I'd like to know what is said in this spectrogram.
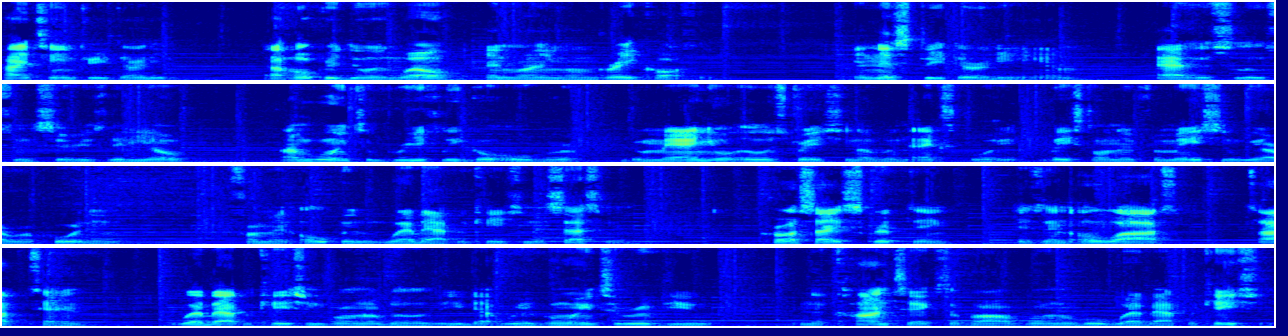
Hi Team 330. I hope you're doing well and running on great coffee. In this 3:30 a.m. Azure Solutions series video, I'm going to briefly go over the manual illustration of an exploit based on information we are reporting from an open web application assessment. Cross-site scripting is an OWASP top 10 web application vulnerability that we're going to review in the context of our vulnerable web application.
